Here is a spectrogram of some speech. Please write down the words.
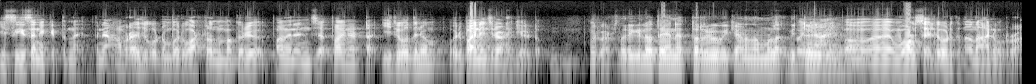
ഈ സീസണിൽ കിട്ടുന്നത് പിന്നെ ആവറേജ് കൂട്ടുമ്പോൾ ഒരു വർഷം നമുക്കൊരു പതിനഞ്ച് പതിനെട്ട് ഇരുപതിനും ഒരു പതിനഞ്ചിനും ഇടയ്ക്ക് കിട്ടും ഒരു വർഷം. ഒരു കിലോ തേൻ എത്ര രൂപയ്ക്കാണ് നമ്മൾ ഞാനിപ്പം ഹോൾസെയിൽ കൊടുക്കുന്നത് നാനൂറ് രൂപ.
